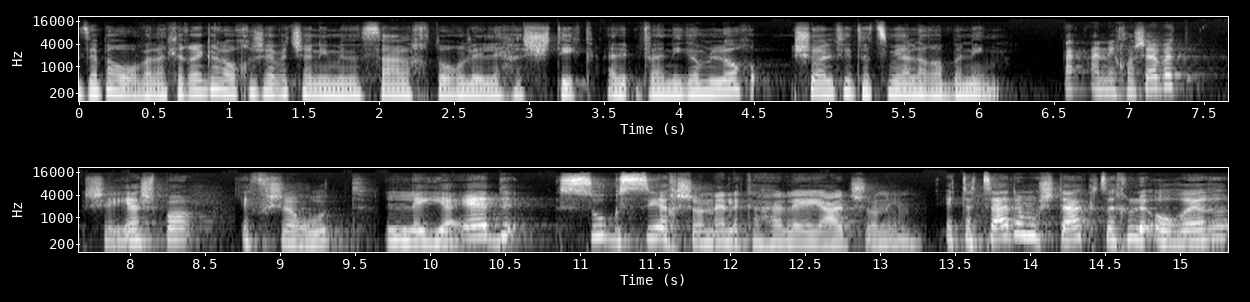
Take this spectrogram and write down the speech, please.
זה ברור, אבל את לרגע לא חושבת שאני מנסה לחתור ללהשתיק. אני- ואני גם לא שואלת את עצמי על הרבנים. אני חושבת שיש פה אפשרות לייעד סוג שיח שונה לקהלי יעד שונים. את הצד המושתק צריך לעורר,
